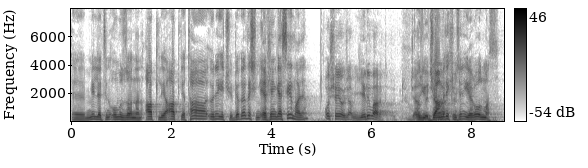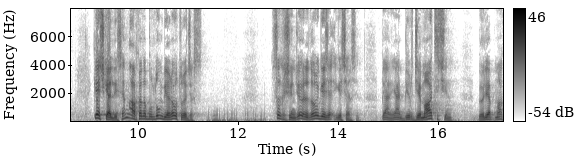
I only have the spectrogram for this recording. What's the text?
e, milletin omuzlarından atlaya atlaya ta öne geçiyor. Bir kardeşim erken gelsene madem. O şey hocam yeri var. O Cami, camide cemaatte. kimsenin yeri olmaz. Geç geldiysen arkada bulduğun bir yere oturacaksın. Sıkışınca öne doğru geçersin. Yani yani bir cemaat için böyle yapmak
